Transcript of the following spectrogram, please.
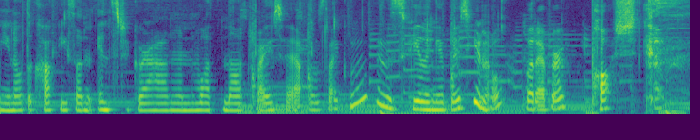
you know the coffees on instagram and whatnot right i was like Ooh, i was feeling a bit you know whatever posh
